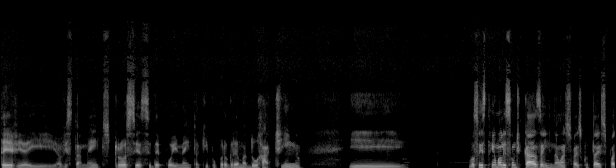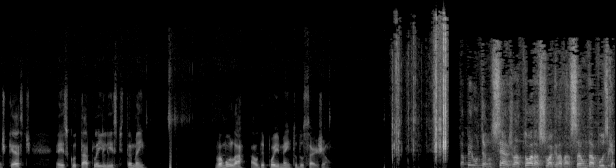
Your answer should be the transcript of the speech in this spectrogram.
teve aí avistamentos, trouxe esse depoimento aqui pro programa do Ratinho e vocês têm uma lição de casa, hein? Não é só escutar esse podcast, é escutar a playlist também. Vamos lá ao depoimento do Sarjão. Tá perguntando, Sérgio, adora a sua gravação da música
